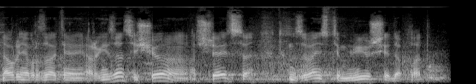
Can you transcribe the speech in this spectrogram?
на уровне образовательной организации еще осуществляется так называемая стимулирующая доплата.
